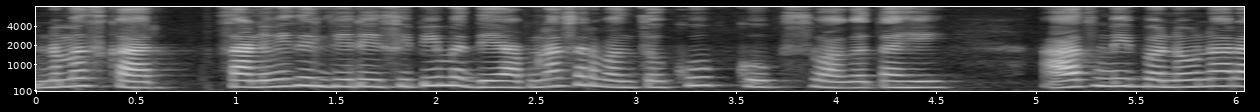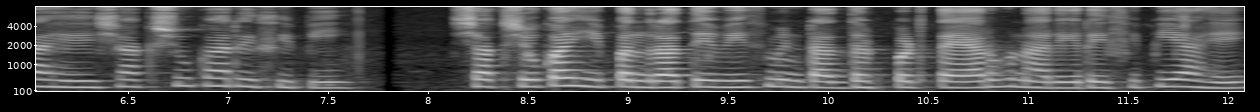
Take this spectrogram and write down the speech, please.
नमस्कार. सानवी हेल्दी रेसिपीमध्ये आपणा सर्वांचं खूप खूप स्वागत आहे. आज मी बनवणार आहे शाक्षुका रेसिपी. शाक्षुका ही पंधरा ते वीस मिनटात झटपट तयार होणारी रेसिपी आहे.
